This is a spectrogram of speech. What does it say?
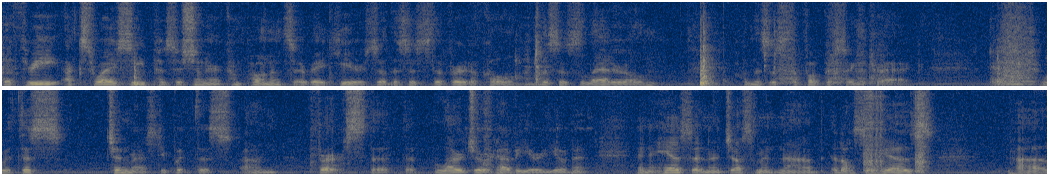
the three XYZ positioner components are right here. So this is the vertical, this is lateral, and this is the focusing track. And with this chin rest, you put this on first, the, the larger, heavier unit, and it has an adjustment knob. It also has uh,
